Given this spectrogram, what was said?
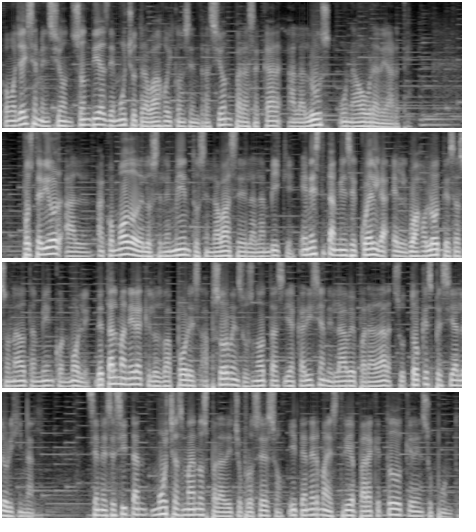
Como ya hice mención, son días de mucho trabajo y concentración para sacar a la luz una obra de arte. Posterior al acomodo de los elementos en la base del alambique, en este también se cuelga el guajolote sazonado también con mole, de tal manera que los vapores absorben sus notas y acarician el ave para dar su toque especial y original. Se necesitan muchas manos para dicho proceso y tener maestría para que todo quede en su punto.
